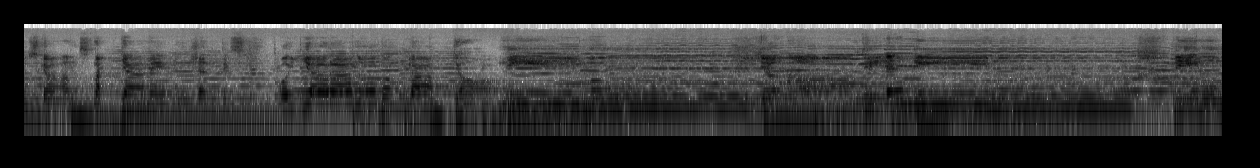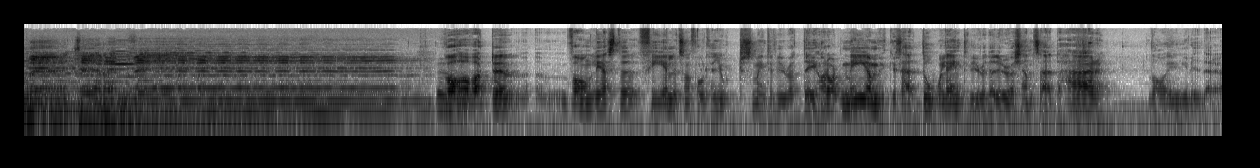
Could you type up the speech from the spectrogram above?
Nu ska han snacka med en kändis och göra någon glad. Ja! Nemo, ja det är Nemo. Nemo möter en vän. Vad har varit det vanligaste felet som folk har gjort som har intervjuat dig? Har du varit med om mycket så här dåliga intervjuer där du har känt så här, det här var ju inget vidare?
